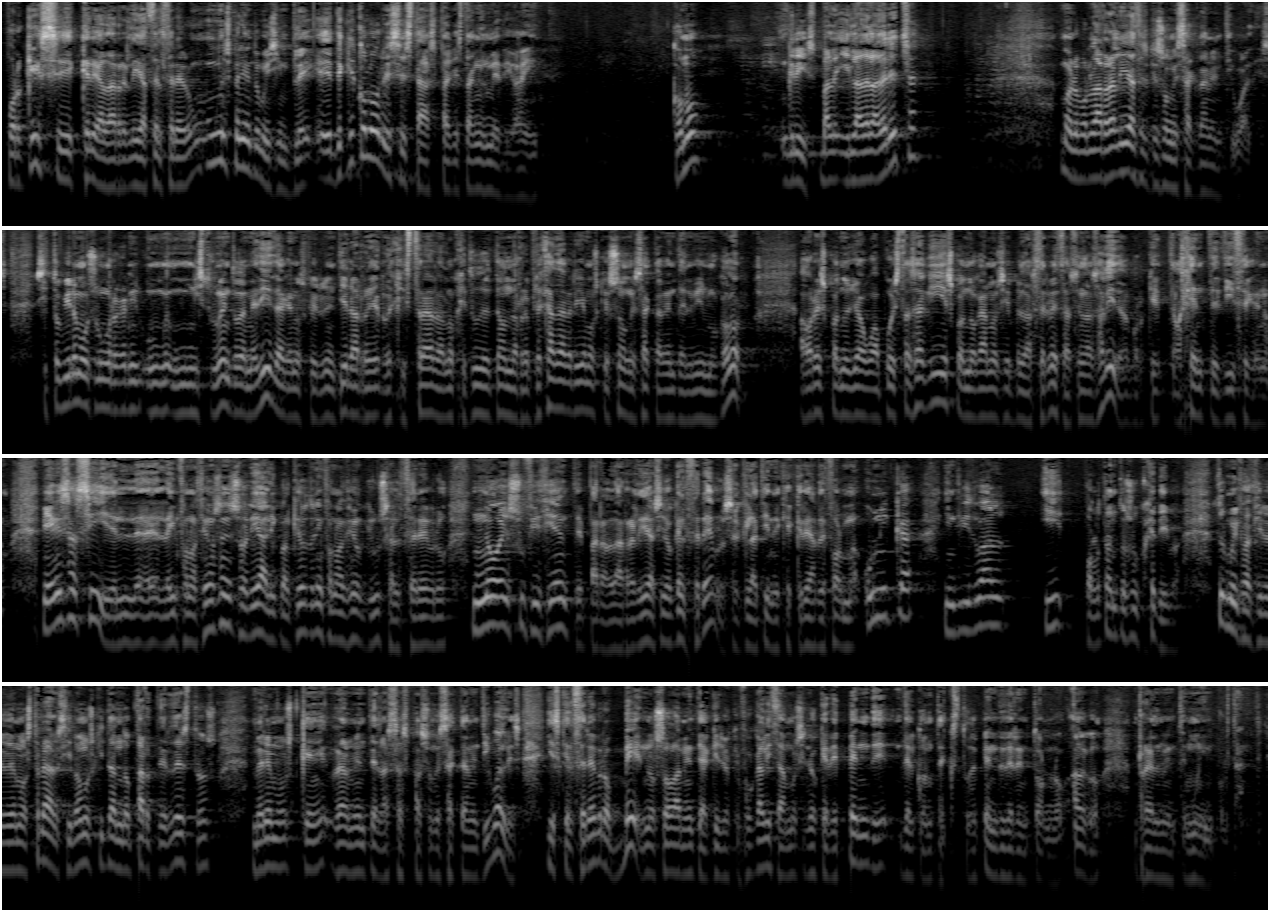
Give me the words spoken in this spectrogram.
¿Por qué se crea la realidad del cerebro? Un experimento muy simple. Eh, ¿De qué color es esta aspa que está en el medio ahí? ¿Cómo? Gris. ¿Vale? ¿Y la de la derecha? Bueno, pues la realidad es que son exactamente iguales. Si tuviéramos un, instrumento de medida que nos permitiera registrar la longitud de onda reflejada, veríamos que son exactamente del mismo color. Ahora es cuando yo hago apuestas aquí, es cuando gano siempre las cervezas en la salida, porque la gente dice que no. Bien, es así, eh, la información sensorial y cualquier otra información que usa el cerebro no es suficiente para la realidad, sino que el cerebro es el que la tiene que crear de forma única, individual y, por lo tanto, subjetiva. Esto es muy fácil de demostrar. Si vamos quitando partes de estos, veremos que realmente las aspas son exactamente iguales. Y es que el cerebro ve no solamente aquello que focalizamos, sino que depende del contexto, depende del entorno, algo realmente muy importante.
